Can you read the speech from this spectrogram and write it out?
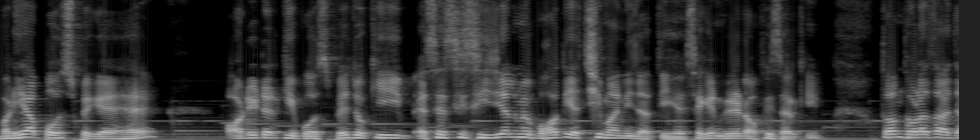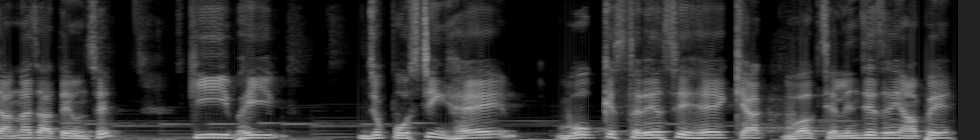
बढ़िया पोस्ट पे गए हैं। ऑडिटर की पोस्ट पे, जो कि एस एस सी में बहुत ही अच्छी मानी जाती है सेकेंड ग्रेड ऑफिसर की। तो हम थोड़ा सा जानना चाहते हैं उनसे कि भाई, जो पोस्टिंग है, वो किस तरह से है, क्या वर्क चैलेंजेस है यहाँ पे?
